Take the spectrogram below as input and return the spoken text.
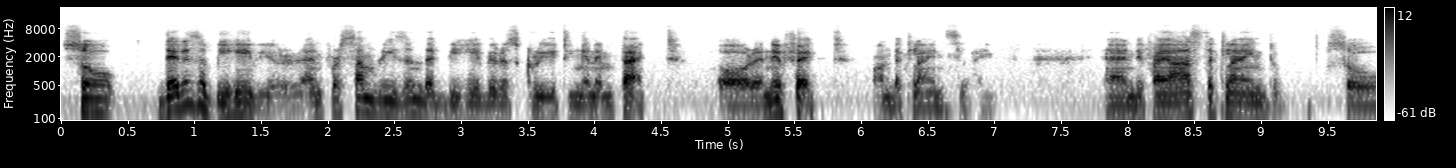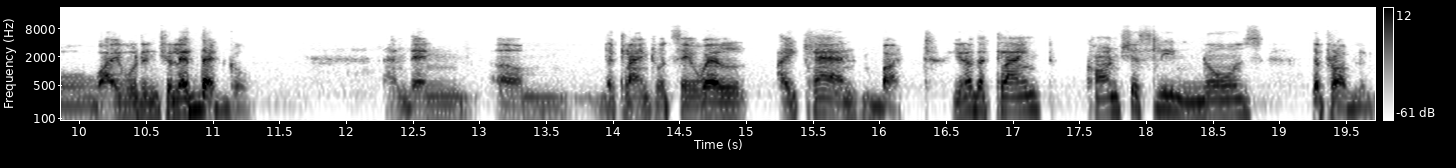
So there is a behavior, and for some reason, that behavior is creating an impact or an effect on the client's life. And if I ask the client, so why wouldn't you let that go? And then um, the client would say, well, I can, but you know, the client consciously knows the problem.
